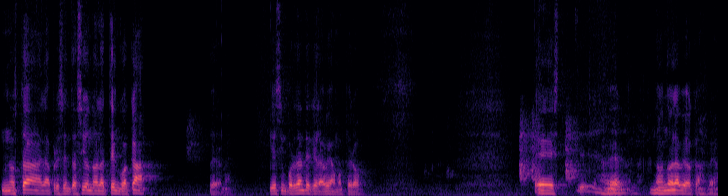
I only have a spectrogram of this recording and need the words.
no está la presentación, no la tengo acá. Espérame. Y es importante que la veamos, pero... Este, a ver, no, no la veo acá. espera.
